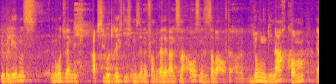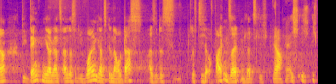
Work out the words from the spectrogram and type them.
Überlebensnotwendig, absolut richtig im Sinne von Relevanz nach außen. Es ist aber auch die Jungen, die nachkommen, ja, die denken ja ganz anders und die wollen ganz genau das. Also das trifft sich auf beiden Seiten letztlich. Ja, ja ich, ich, ich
